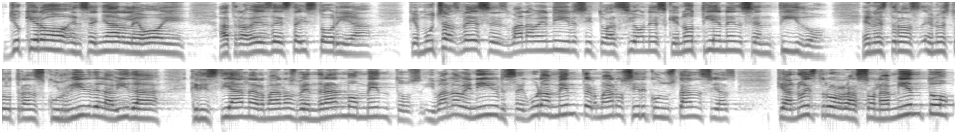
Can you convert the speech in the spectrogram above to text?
yo quiero enseñarle hoy a través de esta historia que muchas veces van a venir situaciones que no tienen sentido. En, en nuestro transcurrir de la vida cristiana, hermanos, vendrán momentos y van a venir seguramente, hermanos, circunstancias que a nuestro razonamiento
